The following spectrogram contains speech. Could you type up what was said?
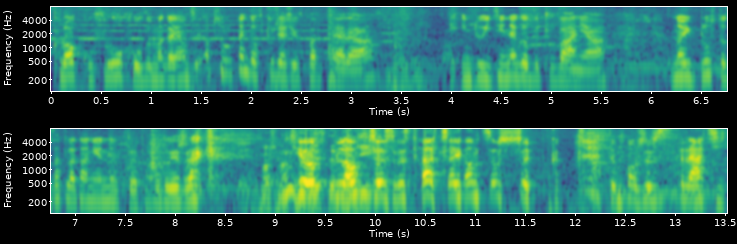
kroków, ruchu wymagających absolutnego wczucia się w partnera i intuicyjnego wyczuwania. No i plus to zaplatanie nóg, które powoduje, że jak Można nie rozplączesz wystarczająco szybko, to możesz stracić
